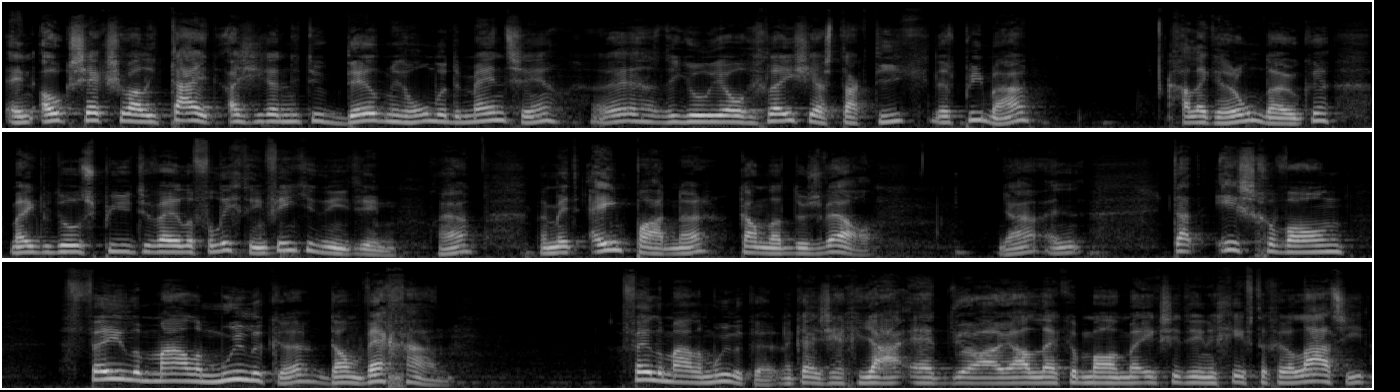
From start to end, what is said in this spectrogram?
En ook seksualiteit, als je dat natuurlijk deelt met honderden mensen, de Julio Iglesias tactiek, dat is prima. Ga lekker ronddeuken, maar ik bedoel, spirituele verlichting vind je er niet in. Ja? Maar met één partner kan dat dus wel. Ja, en dat is gewoon vele malen moeilijker dan weggaan. Vele malen moeilijker. Dan kan je zeggen, ja Ed, ja, ja lekker man, maar ik zit in een giftige relatie.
